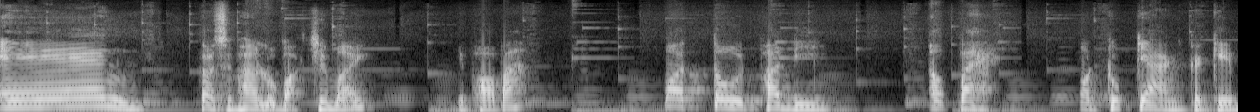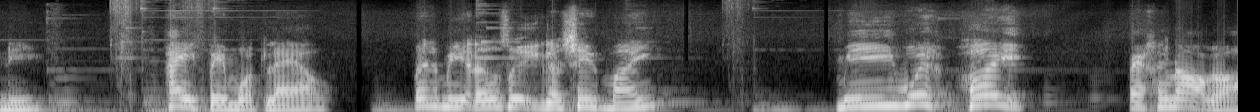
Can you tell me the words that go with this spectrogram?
เองก็สิบห้าลูกบักใช่ไหมนี่พอปะหมดตูดพอดี เอาไปหมดทุกอย่างกับเกมนี้ ให้ไปหมดแล้ว ไม่จะมีอะไรต้องซื้ออีกแล้วใช่ไหมมีเว้ยเฮ้ยไปข้างนอกเหรอ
